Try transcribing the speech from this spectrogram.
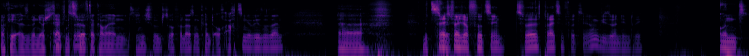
Okay, also wenn Yoshi sagt mit zwölf. 12, da kann man sich nicht wirklich drauf verlassen. Könnte auch 18 gewesen sein. Äh, mit 12. Vielleicht war ich auch 14. 12, 13, 14. Irgendwie so in dem Dreh. Und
